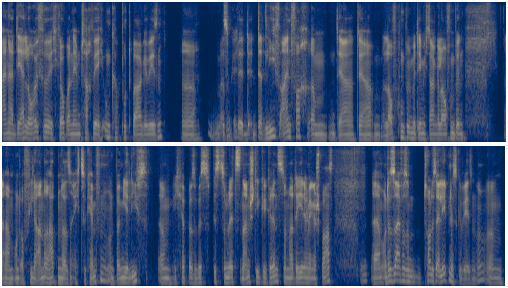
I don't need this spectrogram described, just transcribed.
einer der Läufe, ich glaube, an dem Tag wäre ich unkaputtbar gewesen. Äh, also okay. das lief einfach. Ähm, der, der Laufkumpel, mit dem ich da gelaufen bin, ähm, und auch viele andere hatten da also echt zu kämpfen. Und bei mir lief's. Ähm, ich habe also bis, bis zum letzten Anstieg gegrinst und hatte jede Menge Spaß. Ähm, und das ist einfach so ein tolles Erlebnis gewesen. Ne? Ähm,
